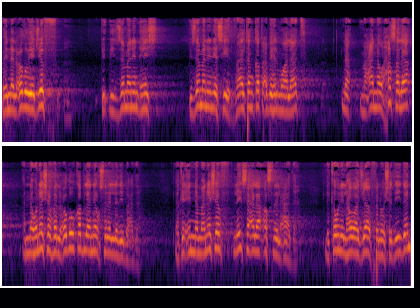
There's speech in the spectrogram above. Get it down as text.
فإن العضو يجف بزمن إيش؟ بزمن يسير. فهل تنقطع به الموالاة؟ لا. مع أنه حصل أنه نشف العضو قبل أن يغسل الذي بعده. لكن إنما نشف ليس على أصل العادة. لكون الهواء جافا وشديدا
